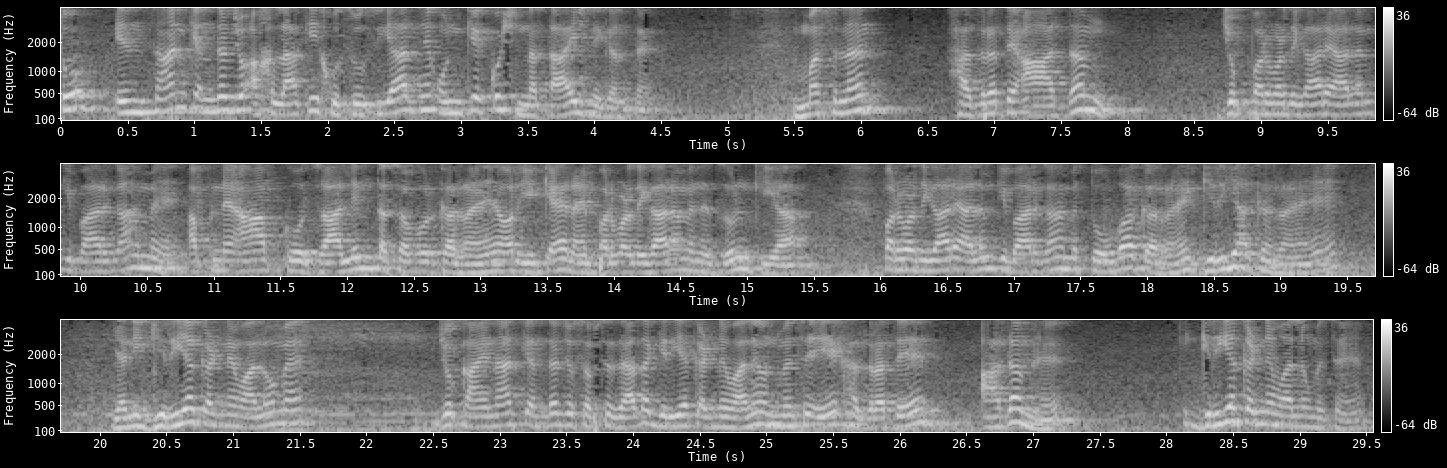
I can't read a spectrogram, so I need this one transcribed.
तो इंसान के अंदर जो अखलाकी खसूसियात हैं, उनके कुछ नतज निकलते हैं। मसलन, हज़रत आदम, जो परवरदिगार आलम की बारगाह में अपने आप को ालिम तस्वुर कर रहे हैं और ये कह रहे हैं, परवरदिगारा, मैंने जुल्म किया। परवरदिगार आलम की बारगाह में तोबा कर रहे हैं, गिरिया कर रहे हैं। यानी गिरिया करने वालों में जो कायनात के अंदर जो सबसे ज़्यादा गिरिया करने वाले हैं, उनमें से एक हज़रत आदम है। गिरिया करने वालों में से हैं।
